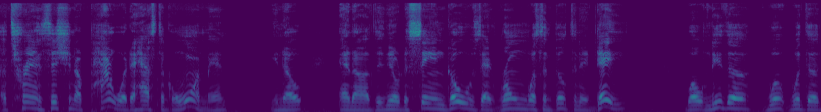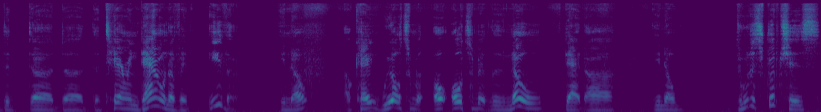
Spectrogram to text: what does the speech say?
a transition of power that has to go on, man. You know, and uh, the, you know the saying goes that Rome wasn't built in a day. Well, neither would the the, the the the tearing down of it either. You know, okay. We ultimately ultimately know that uh, you know, through the scriptures,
